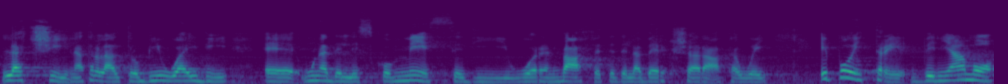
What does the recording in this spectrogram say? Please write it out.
la Cina. Tra l'altro BYD è una delle scommesse di Warren Buffett e della Berkshire Hathaway. E poi tre, veniamo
